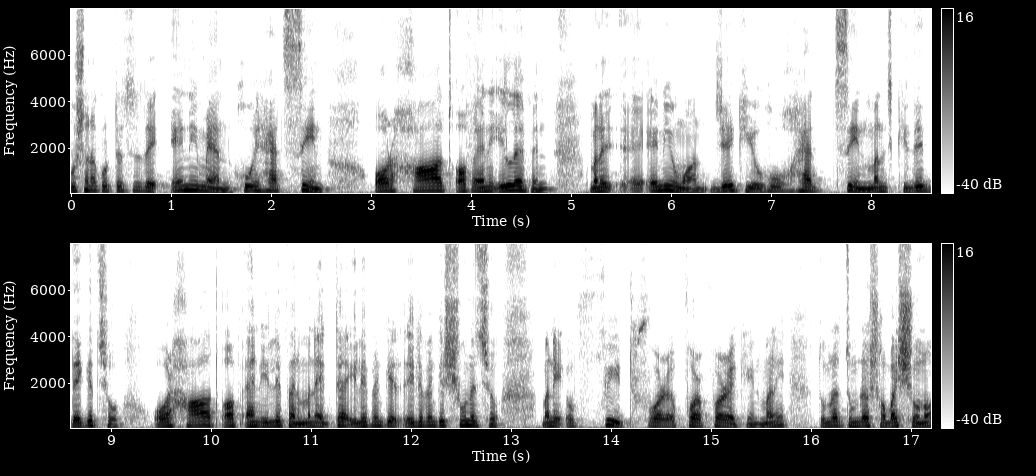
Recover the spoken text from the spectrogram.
ঘোষণা করতেছে যে any man who had seen or heart of any eleven. মানে ওয়ান যে কেউ হু হ্যাড সিন মানে যে দেখেছ or heart of an eleven মানে একটা ইলেভেনকে ইলেভেনকে শুনেছো মানে ফিট ফর ফর ফর একিন মানে তোমরা তোমরা সবাই শোনো,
